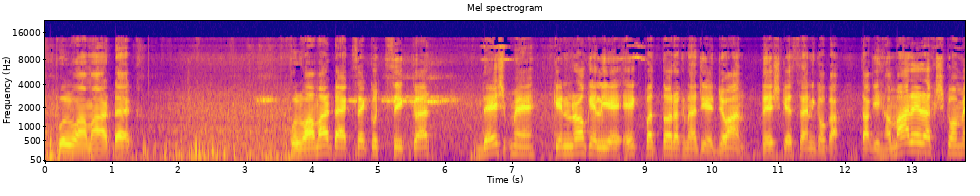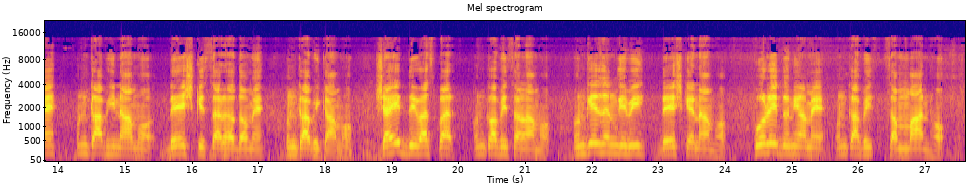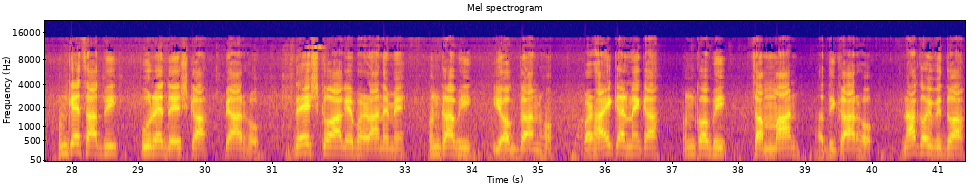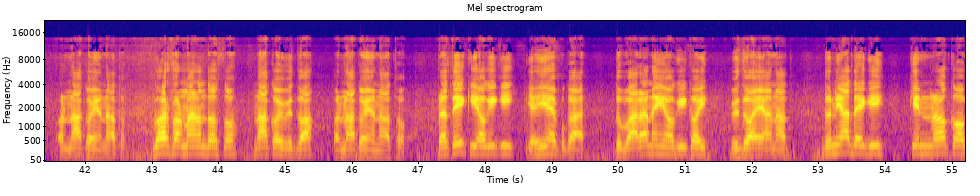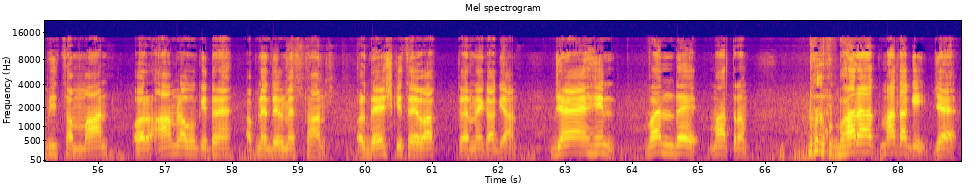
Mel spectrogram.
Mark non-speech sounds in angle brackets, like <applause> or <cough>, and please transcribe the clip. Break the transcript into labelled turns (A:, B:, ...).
A: Pulwama attack. Pulwama attack से कुछ सीखकर देश में किन्नरों के लिए एक पद तो रखना चाहिए, जवान, देश के सैनिकों का, ताकि हमारे रक्षकों में उनका भी नाम हो, देश की सरहदों में उनका भी काम हो, शहीद दिवस पर उनको भी सलाम हो, उनकी ज़िंदगी भी देश के नाम हो, पूरी दुनिया में उनका भी सम्मान हो, उनके साथ भी पूरे देश का प्यार हो। देश को आगे बढ़ाने में उनका भी योगदान हो। पढ़ाई करने का उनको भी सम्मान अधिकार हो। ना कोई विधवा और ना कोई अनाथ हो। गौर फरमाना दोस्तों, ना कोई विधवा और ना कोई अनाथ हो। प्रतीक योगी की यही है पुकार। दोबारा नहीं होगी कोई विधवा या अनाथ। दुनिया देगी किन्नरों को भी सम्मान और आम लोगों की तरह अपने दिल में स्थान और देश की सेवा करने का ज्ञान। जय हिंद, वंदे मातरम। <coughs> भारत माता की जय।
